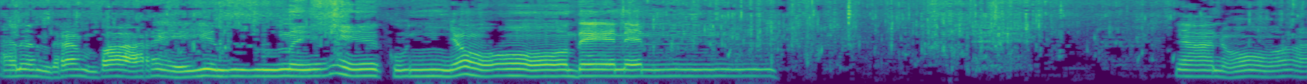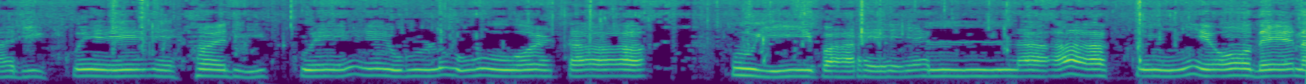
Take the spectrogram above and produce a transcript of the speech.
അനന്തരം പറയുന്ന കുഞ്ഞോദേനൻ ഞാനോ അരിക്വേ അരിക്വേ ഉള്ളൂ ഏട്ടാ. കുയി പറയല്ല കുഞ്ഞോദന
